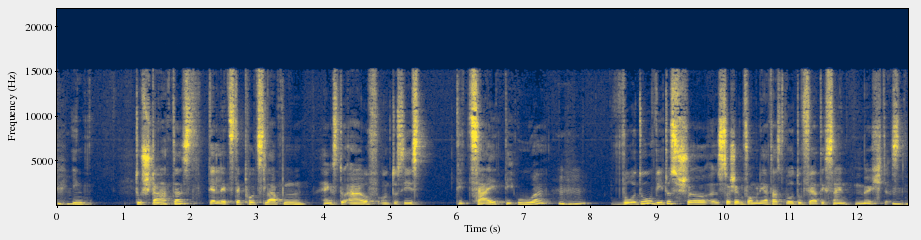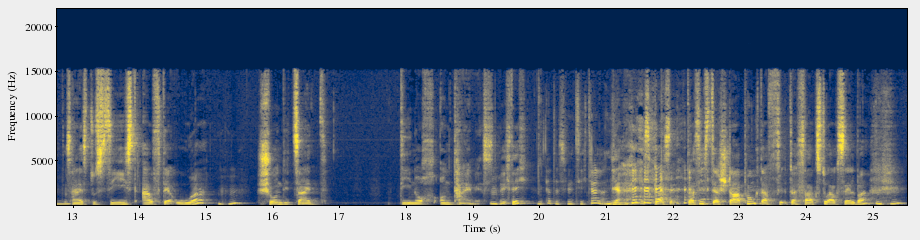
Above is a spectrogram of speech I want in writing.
Mhm. In, du startest, der letzte Putzlappen hängst du auf und du siehst die Zeit, die Uhr, Mhm. wo du, wie du es schon so schön formuliert hast, wo du fertig sein möchtest. Mhm. Das heißt, du siehst auf der Uhr schon die Zeit, die noch on time ist, Mhm. richtig? Ja, das fühlt sich toll an. Ja, das ist klasse. Das ist der Startpunkt, da, da sagst du auch selber, Mhm.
